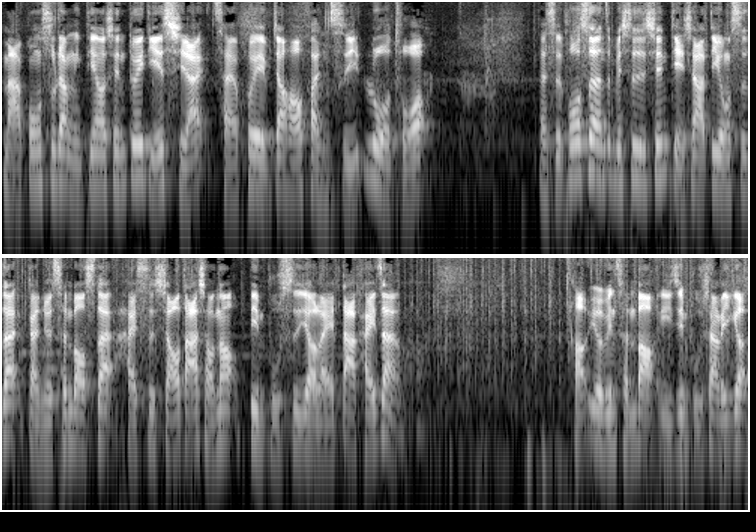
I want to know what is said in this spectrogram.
马弓数量一定要先堆叠起来，才会比较好反击骆驼。但是波斯人这边是先点下地龙时代，感觉城堡时代还是小打小闹，并不是要来大开战。好，右边城堡已经补下了一个，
